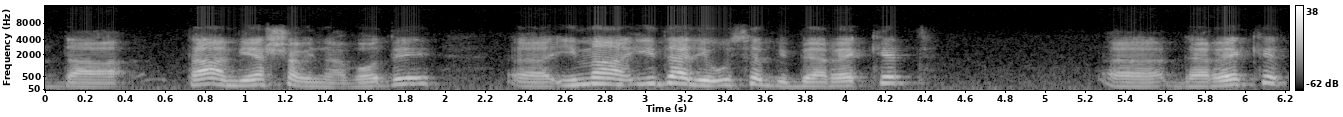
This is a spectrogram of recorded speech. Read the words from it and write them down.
da ta mješavina vode e, ima i dalje u sebi bereket, e, bereket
